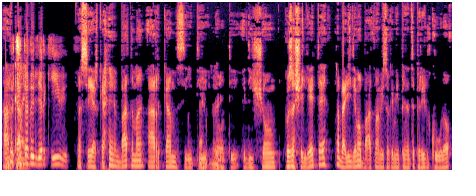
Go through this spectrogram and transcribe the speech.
La Archive. città degli archivi. Ah sì, Arca- Batman Arkham City Eh, vedi. Gotti Edition. Cosa scegliete? Vabbè, gli diamo Batman visto che mi prendete per il culo.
